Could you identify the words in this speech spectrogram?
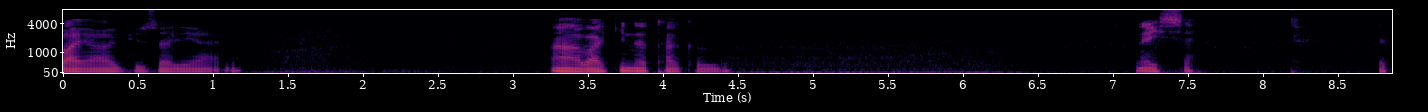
Bayağı güzel yani. Aa bak yine takıldı. Neyse. Evet.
